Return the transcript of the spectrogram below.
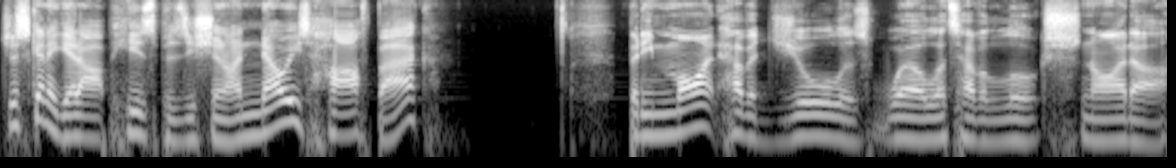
Just going to get up his position. I know he's halfback but he might have a dual as well. Let's have a look. Schneider.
